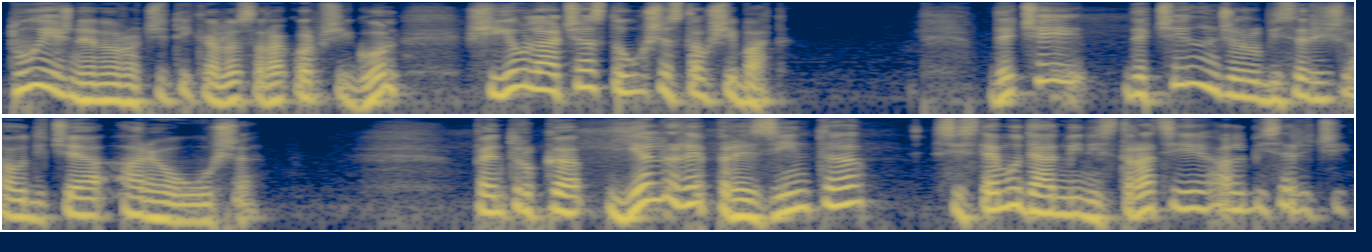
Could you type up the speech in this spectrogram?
tu ești nenorocit, ticălos, sărac, și gol și eu la această ușă stau și bat. De ce, de ce îngerul bisericii la Odiceea are o ușă? Pentru că el reprezintă sistemul de administrație al bisericii.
